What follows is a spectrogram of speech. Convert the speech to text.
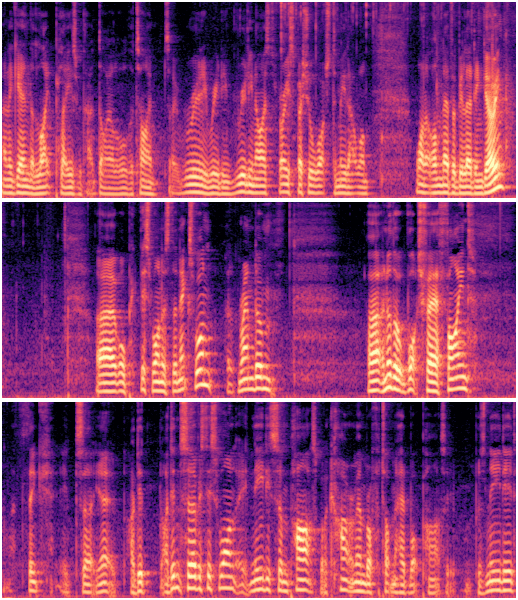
And again, the light plays with that dial all the time. So really, really, really nice, very special watch to me, that one one I'll never be letting going. Uh, we'll pick this one as the next one at random. Uh, another watch fair find. I think it's uh, yeah. I did I didn't service this one. It needed some parts, but I can't remember off the top of my head what parts it was needed.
